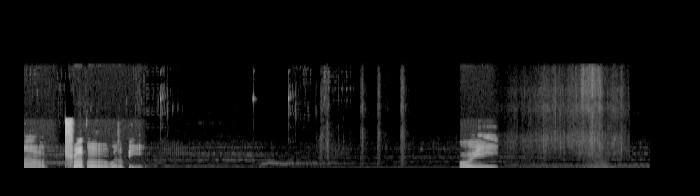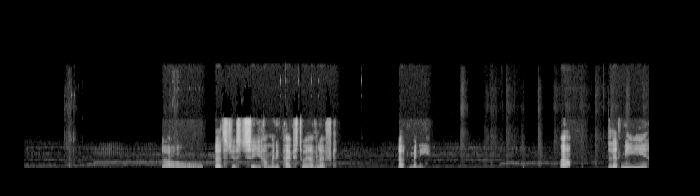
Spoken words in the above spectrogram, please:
Now trouble will be Oi. So let's just see how many pipes do I have left. Not many. Well, let me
